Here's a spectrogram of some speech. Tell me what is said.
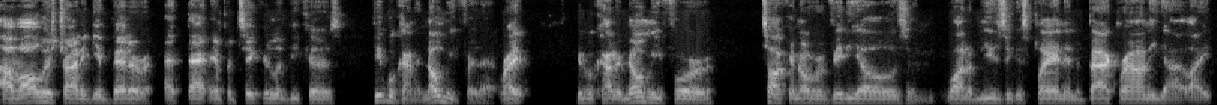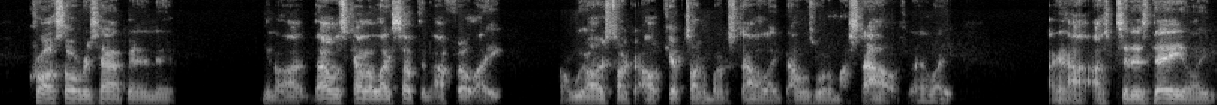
I've always tried to get better at that in particular because people kind of know me for that, right? People kind of know me for talking over videos and while the music is playing in the background, you got like crossovers happening, and you know I, that was kind of like something I felt like uh, we always talk. I kept talking about the style, like that was one of my styles, man. Like, I, I, I to this day, like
